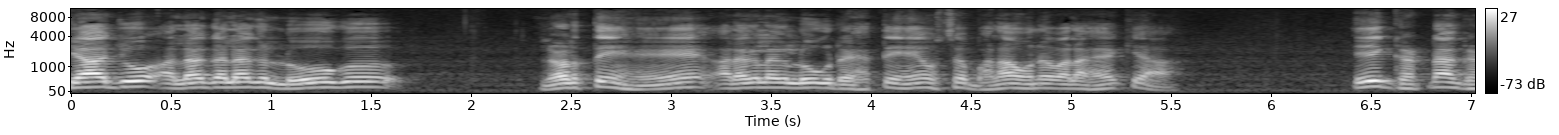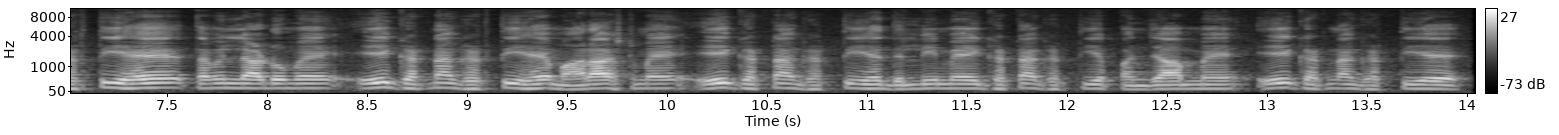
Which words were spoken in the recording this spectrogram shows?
क्या जो अलग अलग लोग लड़ते हैं अलग अलग लोग रहते हैं, उससे भला होने वाला है क्या? एक घटना घटती है तमिलनाडु में, एक घटना घटती है महाराष्ट्र में, एक घटना घटती है दिल्ली में, एक घटना घटती है पंजाब में, एक घटना घटती है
